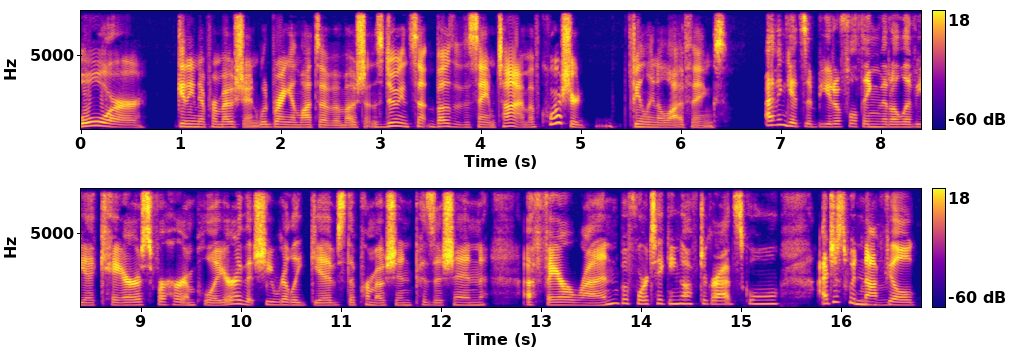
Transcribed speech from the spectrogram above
or getting a promotion would bring in lots of emotions. Doing some, both at the same time, of course, you're feeling a lot of things. I think it's a beautiful thing that Olivia cares for her employer, that she really gives the promotion position a fair run before taking off to grad school. I just would not mm-hmm. feel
